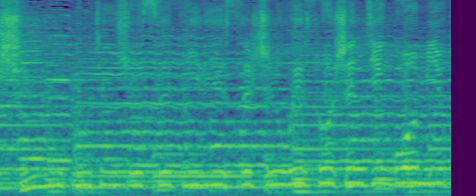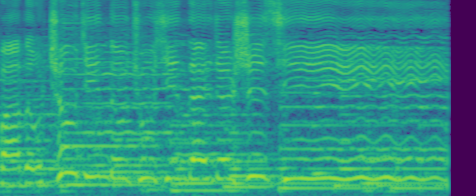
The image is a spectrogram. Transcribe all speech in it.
食欲不振、歇斯底里、四肢萎缩、神经过敏、发抖、抽筋，都出现在这时期。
